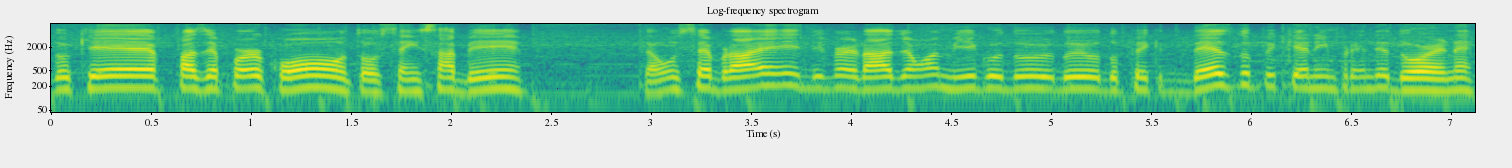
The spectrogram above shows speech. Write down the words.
do que fazer por conta ou sem saber. Então o Sebrae de verdade é um amigo do, do, do desde o pequeno empreendedor, né?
